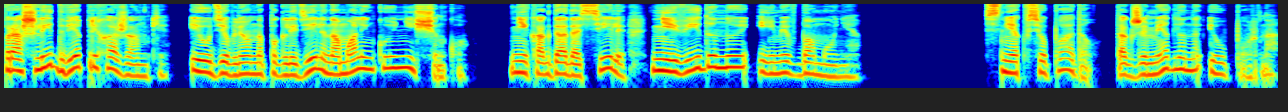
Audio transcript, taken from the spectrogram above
Прошли две прихожанки и удивленно поглядели на маленькую нищенку, никогда доселе невиданную ими в Бамоне. Снег все падал, так же медленно и упорно.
